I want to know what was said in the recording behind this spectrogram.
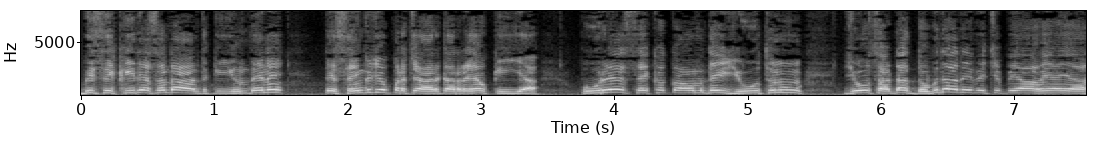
ਵੀ ਸਿੱਖੀ ਦੇ ਸਿਧਾਂਤ ਕੀ ਹੁੰਦੇ ਨੇ, ਤੇ ਸਿੰਘ ਜੋ ਪ੍ਰਚਾਰ ਕਰ ਰਿਹਾ ਉਹ ਕੀ ਆ? ਪੂਰੇ ਸਿੱਖ ਕੌਮ ਦੇ ਯੂਥ ਨੂੰ ਜੋ ਸਾਡਾ ਦੁਬਧਾ ਦੇ ਵਿੱਚ ਪਿਆ ਹੋਇਆ ਆ,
